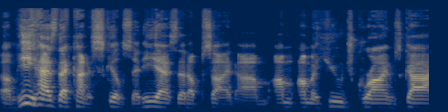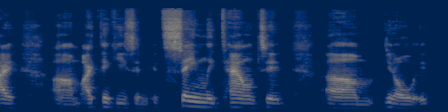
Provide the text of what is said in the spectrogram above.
um, he has that kind of skill set. He has that upside. Um, I'm I'm a huge Grimes guy. Um, I think he's an insanely talented. Um, you know, it,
